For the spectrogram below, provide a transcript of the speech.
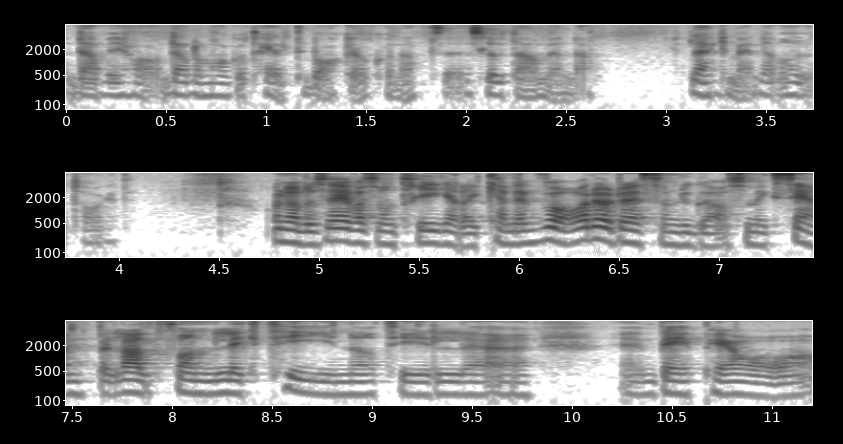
där, vi har, där de har gått helt tillbaka och kunnat sluta använda läkemedel överhuvudtaget. Och när du säger vad som triggar det, kan det vara då det som du gav som exempel? Allt från lektiner till BPA?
